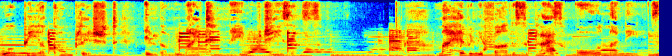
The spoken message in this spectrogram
will be accomplished in the mighty name of Jesus. My Heavenly Father supplies all my needs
